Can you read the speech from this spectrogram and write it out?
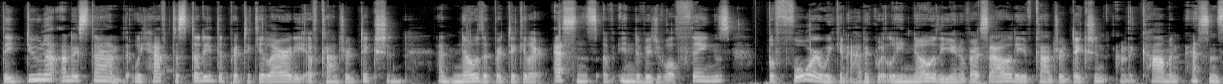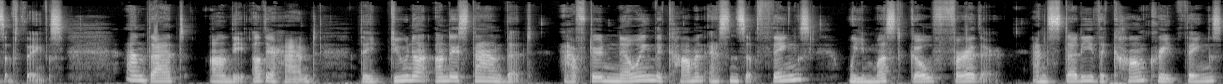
they do not understand that we have to study the particularity of contradiction and know the particular essence of individual things before we can adequately know the universality of contradiction and the common essence of things, and that, on the other hand, they do not understand that, after knowing the common essence of things, we must go further and study the concrete things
